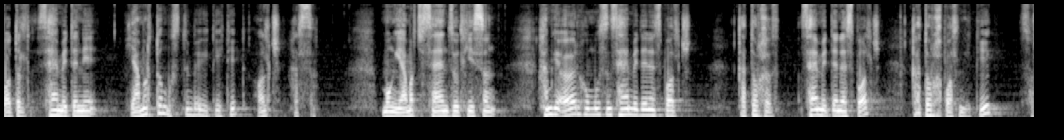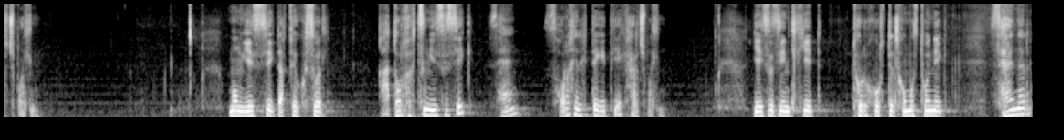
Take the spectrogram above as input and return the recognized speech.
бодол сайн мэдээний ямар том өстөн бэ гэдгийг тэд олж харсан. Мөн ямар ч сайн зүйл хийсэн хамгийн ойр хүмүүс нь сайн мэдээнээс болж гадуурхах сайн мэдээнээс болж гадуурх болно гэдгийг сурч болно. Мөн Есүсийг дагахыг хүсвэл гадуурхагдсан Есүсийг сайн сурах хэрэгтэй гэдгийг харж болно. Есүс энэ дэлхийд төрөх хүртэл хүмүүс түүнийг сайнаар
